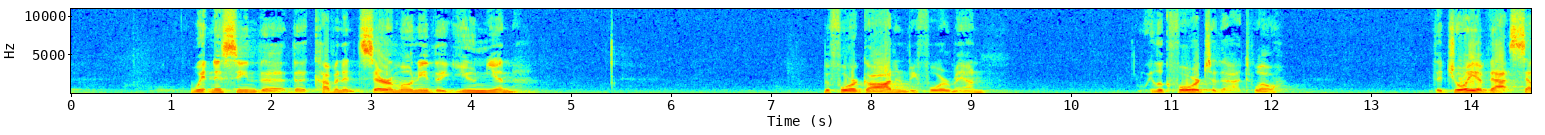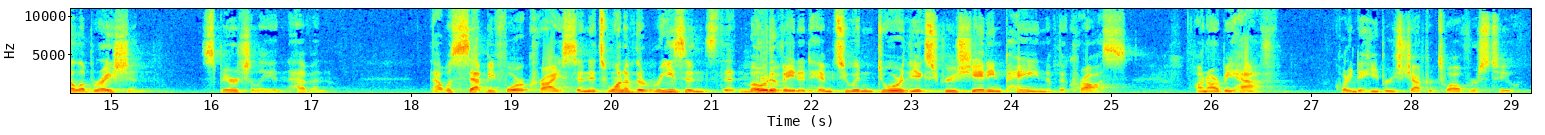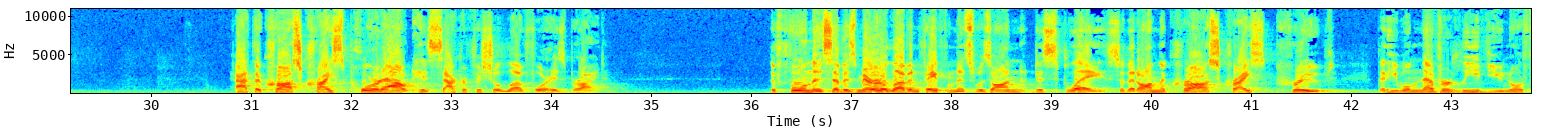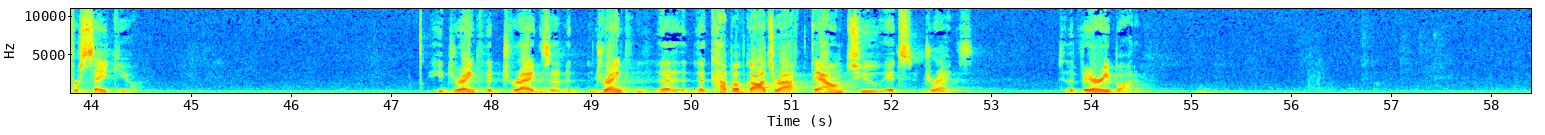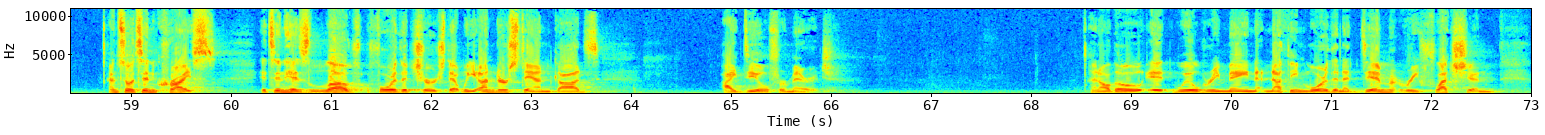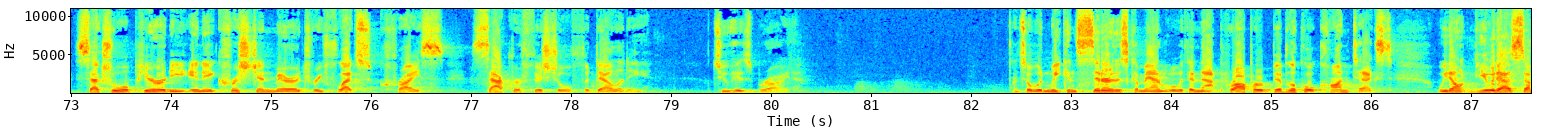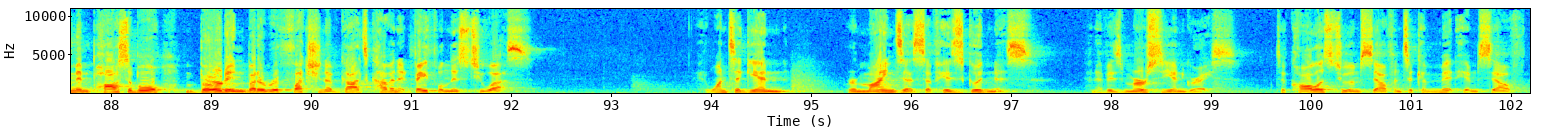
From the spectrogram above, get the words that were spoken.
witnessing the, the covenant ceremony, the union before God and before man. We look forward to that. Well, the joy of that celebration spiritually in heaven, that was set before Christ, and it's one of the reasons that motivated him to endure the excruciating pain of the cross on our behalf, according to Hebrews chapter 12, verse 2. At the cross, Christ poured out his sacrificial love for his bride. The fullness of his marital love and faithfulness was on display, so that on the cross, Christ proved that he will never leave you nor forsake you. He drank the dregs, of, drank the, the cup of God's wrath down to its dregs, to the very bottom. And so it's in Christ, it's in his love for the church that we understand God's ideal for marriage. And although it will remain nothing more than a dim reflection, sexual purity in a Christian marriage reflects Christ's sacrificial fidelity to his bride. And so when we consider this commandment within that proper biblical context, we don't view it as some impossible burden, but a reflection of God's covenant faithfulness to us. It once again reminds us of his goodness and of his mercy and grace to call us to himself and to commit himself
